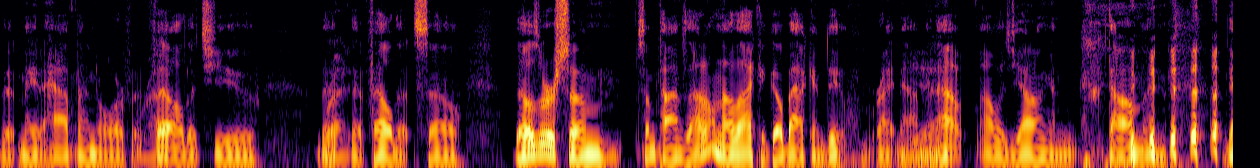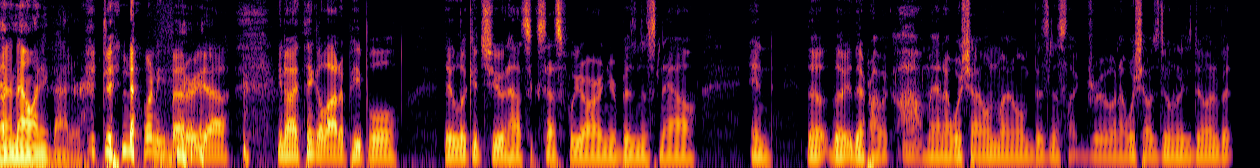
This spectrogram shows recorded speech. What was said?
that made it happen or if it right. failed it's you that, right. that failed it. So those were some some times I don't know that I could go back and do right now. Yeah. I mean, I, I was young and dumb and didn't know any better. Didn't know any better, yeah. you know, I think a lot of people they look at you and how successful you are in your business now, and the, the they're probably like, oh man, I wish I owned my own business like Drew, and I wish I was doing what he's doing, but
